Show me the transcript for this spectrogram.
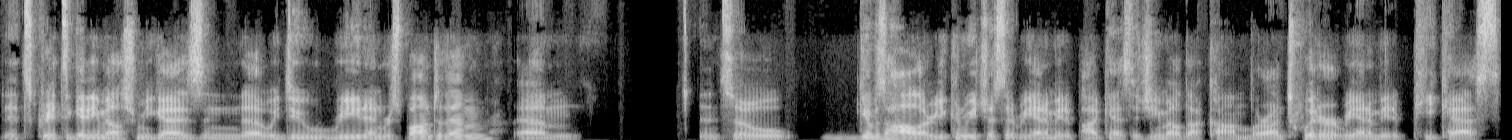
it's great to get emails from you guys, and uh, we do read and respond to them. Um, and so give us a holler. You can reach us at reanimatedpodcast at gmail.com or on Twitter at reanimatedpcast.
